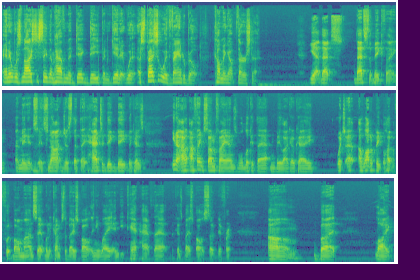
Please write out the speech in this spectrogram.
And it was nice to see them having to dig deep and get it, with, especially with Vanderbilt coming up Thursday. Yeah, that's that's the big thing. I mean, it's it's not just that they had to dig deep because – you know, I, I, think some fans will look at that and be like, okay, which a, a, lot of people have a football mindset when it comes to baseball anyway, and you can't have that because baseball is so different. Um, but like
